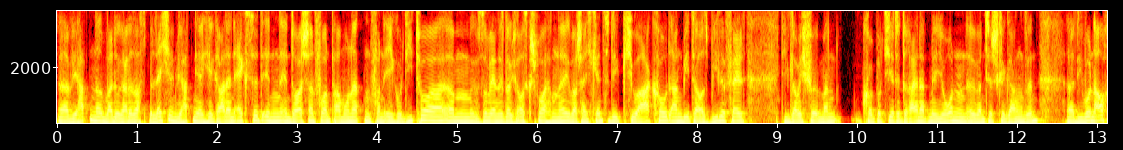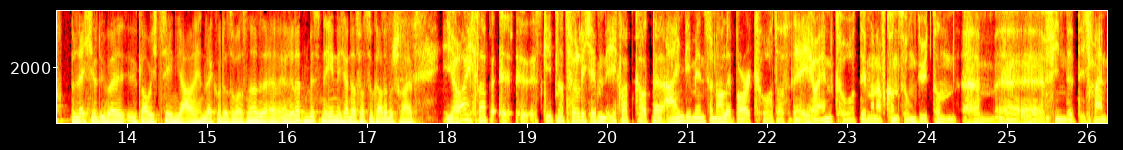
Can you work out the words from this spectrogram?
Äh, wir hatten, weil du gerade sagst, belächeln, wir hatten ja hier gerade ein Exit in, in Deutschland vor ein paar Monaten von Egoditor, ähm, so werden sie, glaube ich, ausgesprochen. Ne? Wahrscheinlich kennst du die QR-Code-Anbieter aus Bielefeld, die, glaube ich, für man kolportierte 300 Millionen über den Tisch gegangen sind. Äh, die wurden auch belächelt über, glaube ich, zehn Jahre hinweg oder sowas. Ne? Also erinnert ein bisschen ähnlich an das, was du gerade beschreibst. Ja, ich glaube, äh, es gibt natürlich eben, ich glaube, gerade der eindimensionale Barcode, also der EON-Code, den man auf Konsumgütern ähm, äh, äh, findet. Ich meine,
